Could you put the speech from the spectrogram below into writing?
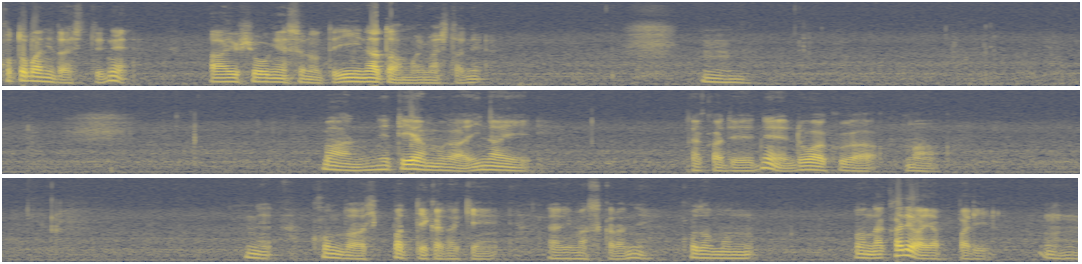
言葉に出してねああいう表現するのっていいなとは思いましたね。うんまあネティアムがいない中でねロアクがまあね今度は引っ張っていかなきゃなりますからね。子供の中ではやっぱり。うん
